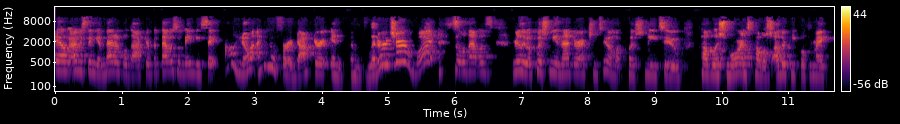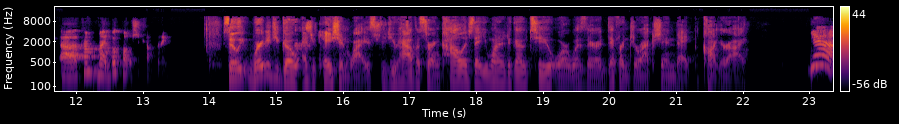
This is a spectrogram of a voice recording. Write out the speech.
I, I, was thinking medical doctor, but that was what made me say, oh, you know what? I can go for a doctorate in, in literature. What? So that was really what pushed me in that direction too, and what pushed me to publish more and to publish other people through my uh, com- my book publishing company. So, where did you go education wise? Did you have a certain college that you wanted to go to, or was there a different direction that caught your eye? Yeah,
